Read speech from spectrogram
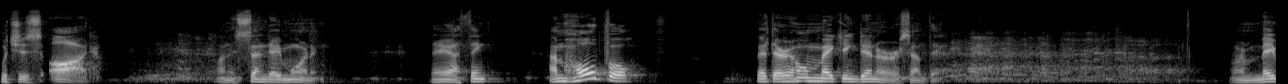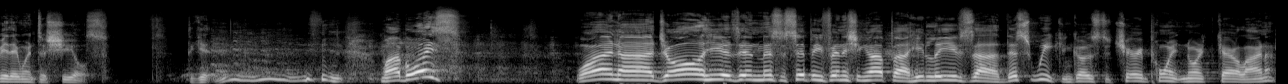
which is odd on a Sunday morning. They, I think, I'm hopeful that they're home making dinner or something. or maybe they went to Shields to get my boys. One, uh, Joel, he is in Mississippi finishing up. Uh, he leaves uh, this week and goes to Cherry Point, North Carolina.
